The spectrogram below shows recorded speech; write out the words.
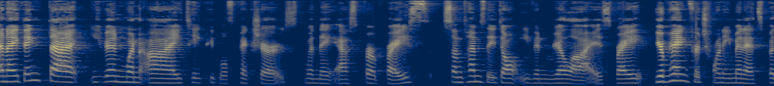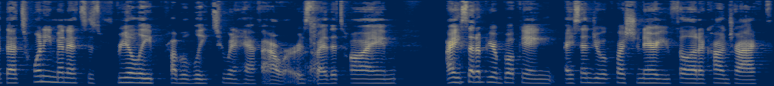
And I think that even when I take people's pictures, when they ask for a price, sometimes they don't even realize, right? You're paying for 20 minutes, but that 20 minutes is really probably two and a half hours by the time I set up your booking, I send you a questionnaire, you fill out a contract,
